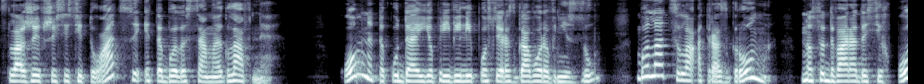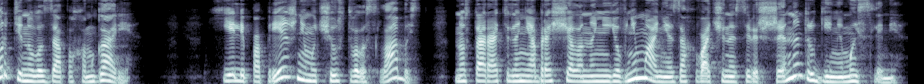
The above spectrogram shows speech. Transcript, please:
В сложившейся ситуации это было самое главное. Комната, куда ее привели после разговора внизу, была цела от разгрома, но со двора до сих пор тянула запахом гари. Хели по-прежнему чувствовала слабость, но старательно не обращала на нее внимания, захваченная совершенно другими мыслями.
